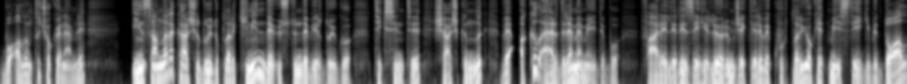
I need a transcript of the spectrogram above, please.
Bu alıntı çok önemli. İnsanlara karşı duydukları kinin de üstünde bir duygu. Tiksinti, şaşkınlık ve akıl erdirememeydi bu. Fareleri, zehirli örümcekleri ve kurtları yok etme isteği gibi doğal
